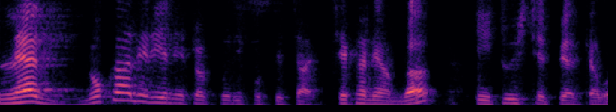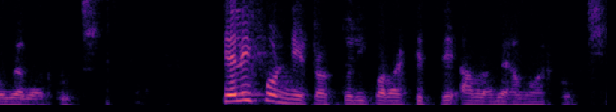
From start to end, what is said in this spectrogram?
ল্যান লোকাল এরিয়া নেটওয়ার্ক তৈরি করতে চাই। সেখানে আমরা এই টুইস্টেড পেয়ার কেবল ব্যবহার করছি। টেলিফোন নেটওয়ার্ক তৈরি করার ক্ষেত্রে আমরা ব্যবহার করছি।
